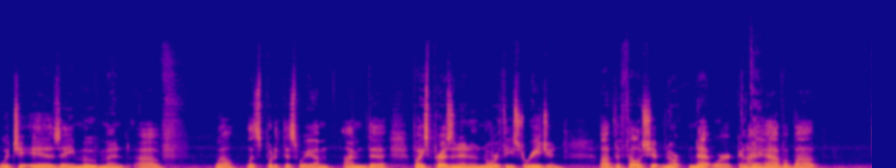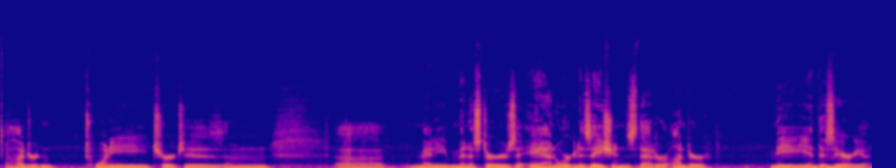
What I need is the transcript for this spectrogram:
which is a movement of well, let's put it this way. I'm I'm the vice president in the Northeast region of the Fellowship Nor- Network, and I have about 120 churches and uh, many ministers and organizations that are under me in this area,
